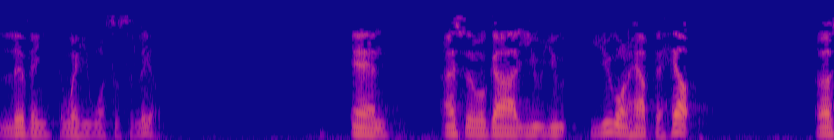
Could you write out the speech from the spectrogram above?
living the way He wants us to live. And I said, Well, God, you, you, you're going to have to help us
